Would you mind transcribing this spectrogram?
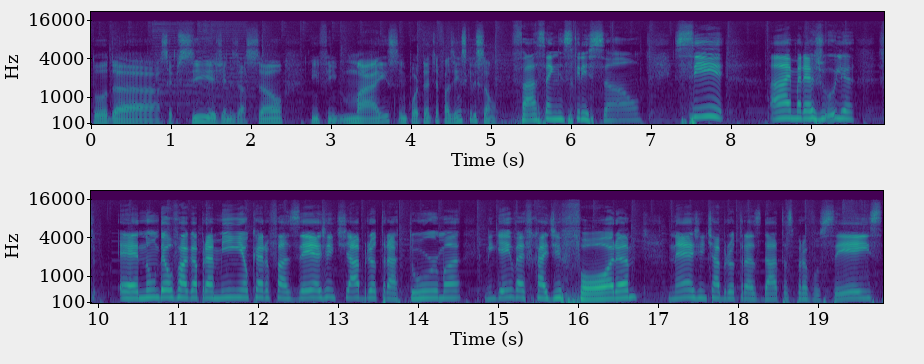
toda a asepsia, higienização, enfim. Mas o importante é fazer inscrição. Faça inscrição. Se. Ai, Maria Júlia é, não deu vaga para mim, eu quero fazer, a gente abre outra turma, ninguém vai ficar de fora, né? A gente abre outras datas para vocês.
